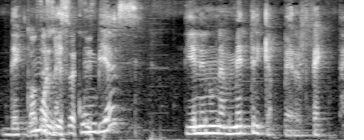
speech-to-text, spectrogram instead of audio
De cómo las cumbias tienen una métrica perfecta.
